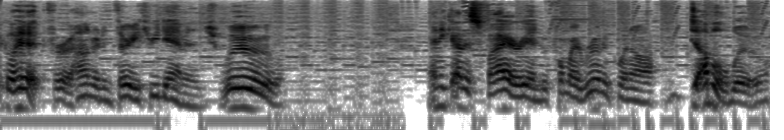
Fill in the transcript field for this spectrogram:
Critical hit for 133 damage. Woo! And he got his fire in before my runic went off. Double woo!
